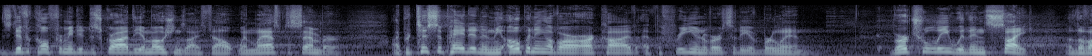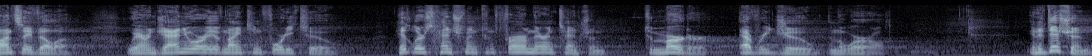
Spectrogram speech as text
It's difficult for me to describe the emotions I felt when last December I participated in the opening of our archive at the Free University of Berlin, virtually within sight of the Wannsee Villa, where in January of 1942, Hitler's henchmen confirmed their intention to murder every Jew in the world. In addition,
